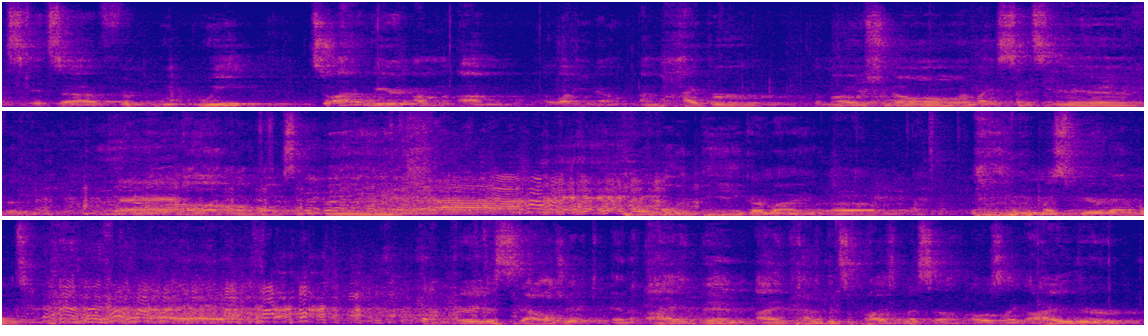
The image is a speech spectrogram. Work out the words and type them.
It's it's uh we, we so I'm a weird. I'm I'm a lot of you know I'm hyper emotional and like sensitive and you know, I like long walks on the beach. Purple and pink are my um, my spirit animals. Uh, I'm very nostalgic, and I have been I kind of been surprising myself. I was like I either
